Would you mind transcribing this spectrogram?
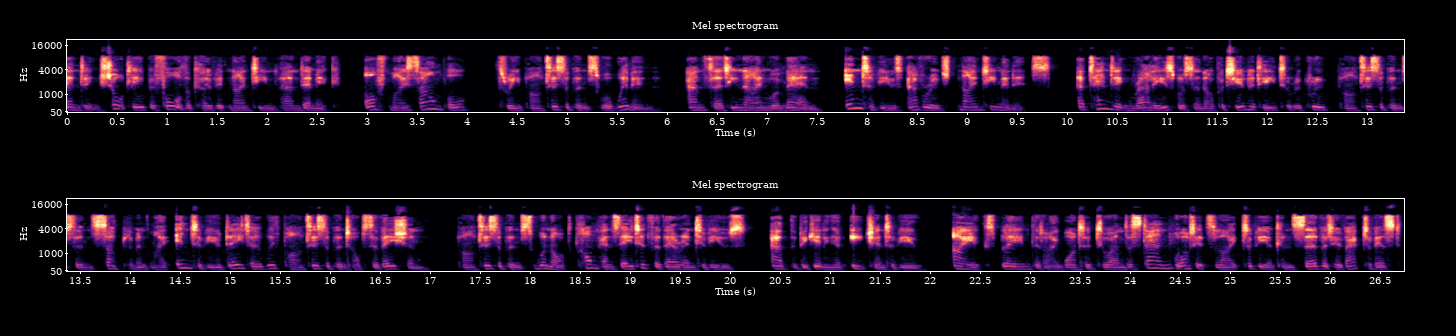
ending shortly before the COVID 19 pandemic. Of my sample, three participants were women, and 39 were men. Interviews averaged 90 minutes. Attending rallies was an opportunity to recruit participants and supplement my interview data with participant observation. Participants were not compensated for their interviews. At the beginning of each interview, I explained that I wanted to understand what it's like to be a conservative activist.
